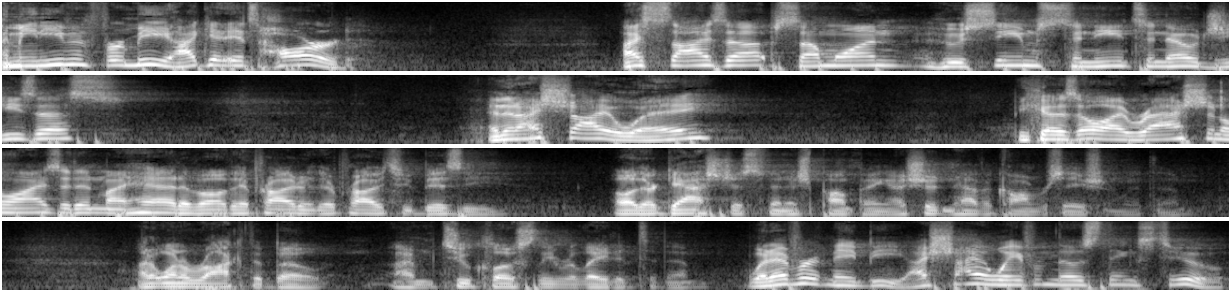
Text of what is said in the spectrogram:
I mean, even for me, I get it's hard. I size up someone who seems to need to know Jesus, and then I shy away because, oh, I rationalize it in my head of, oh, they probably, they're probably too busy. Oh, their gas just finished pumping. I shouldn't have a conversation with them. I don't want to rock the boat. I'm too closely related to them. Whatever it may be, I shy away from those things too.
